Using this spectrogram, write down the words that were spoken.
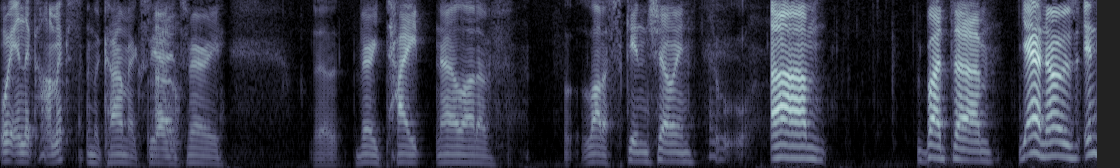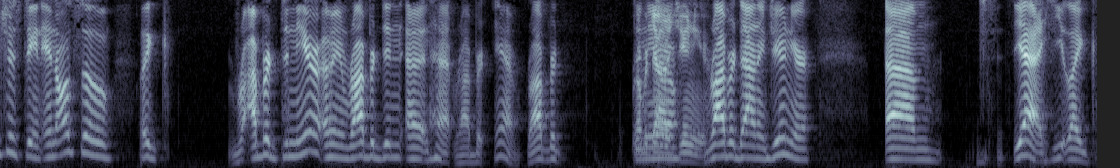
Wait, in the comics? in the comics. Yeah, Oh. it's very, uh, very tight. Not a lot of, a lot of skin showing. Um, but um, yeah, no, it was interesting, and also like Robert De Niro. I mean, Robert De, uh, not Robert. Yeah, Robert. De Robert Niro, Downey Jr.. Robert Downey Jr. Um, yeah, he like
